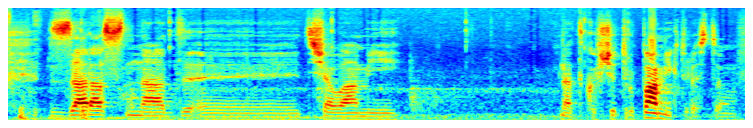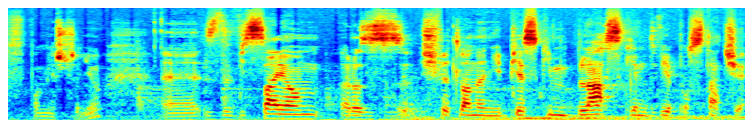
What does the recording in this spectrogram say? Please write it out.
zaraz nad e, ciałami, nad kościotrupami, które stoją w pomieszczeniu, e, zwisają rozświetlone niebieskim blaskiem dwie postacie.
